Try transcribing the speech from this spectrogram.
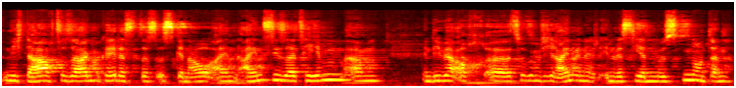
nicht da auch zu sagen, okay, das, das ist genau ein, eins dieser Themen, ähm, in die wir auch äh, zukünftig rein investieren müssten. Und dann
